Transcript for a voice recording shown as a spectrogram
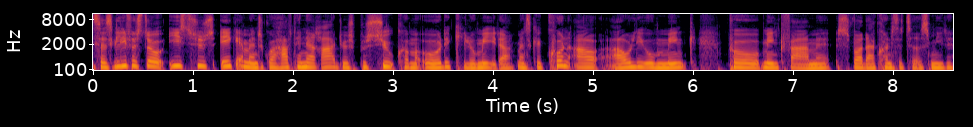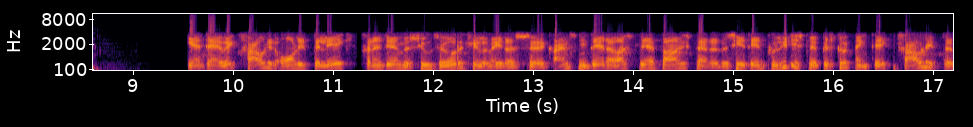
Så jeg skal lige forstå, I synes ikke, at man skulle have haft den her radius på 7,8 kilometer. Man skal kun af, aflive mink på minkfarme, hvor der er konstateret smitte. Ja, der er jo ikke fagligt ordentligt belæg for den der med 7-8 km øh, grænsen. Det er der også flere fageksperter, der siger, at det er en politisk øh, beslutning. Det er ikke en fagligt øh,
